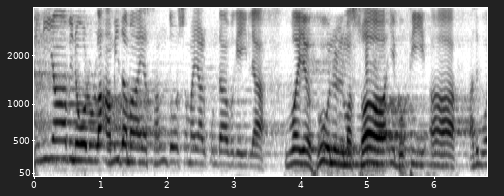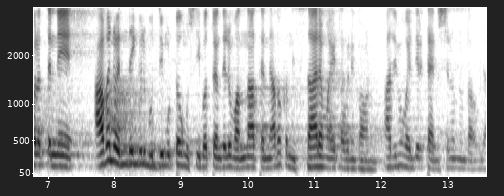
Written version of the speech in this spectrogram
ദുനിയാവിനോടുള്ള അമിതമായ സന്തോഷം അയാൾക്കുണ്ടാവുകയില്ല. അതുപോലെ തന്നെ അവൻ എന്തെങ്കിലും ബുദ്ധിമുട്ടോ മുസീബത്തോ എന്തെങ്കിലും വന്നാൽ തന്നെ അതൊക്കെ നിസ്സാരമായിട്ട് അവന് കാണും. അതിന് വലിയൊരു ടെൻഷനൊന്നും ഉണ്ടാവില്ല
